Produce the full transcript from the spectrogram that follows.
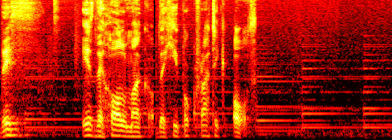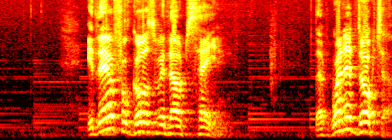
this is the hallmark of the Hippocratic Oath. It therefore goes without saying that when a doctor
